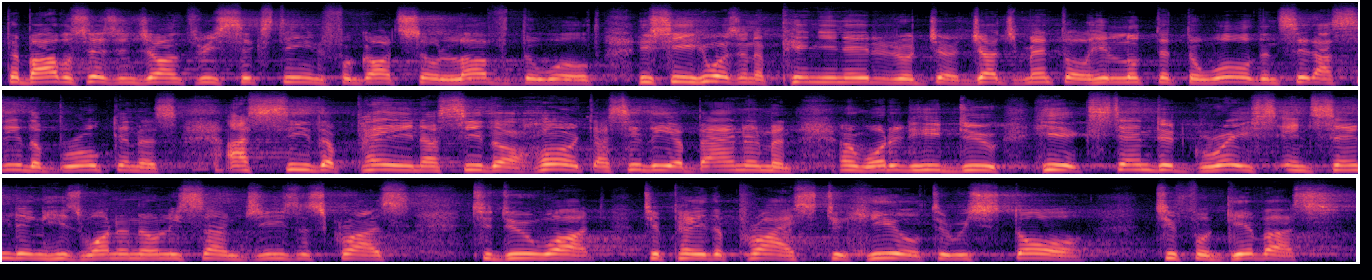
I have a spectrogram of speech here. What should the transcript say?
The Bible says in John 3:16, "For God so loved the world." You see, he wasn't opinionated or judgmental. He looked at the world and said, "I see the brokenness, I see the pain, I see the hurt, I see the abandonment." And what did he do? He extended grace in sending his one and only son, Jesus Christ, to do what? To pay the price, to heal, to restore, to forgive us.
